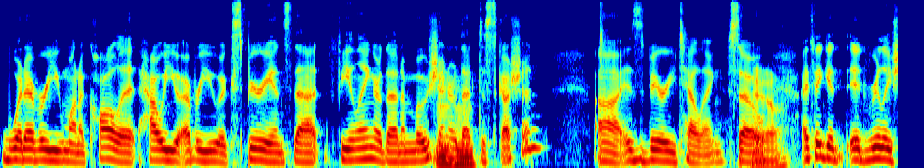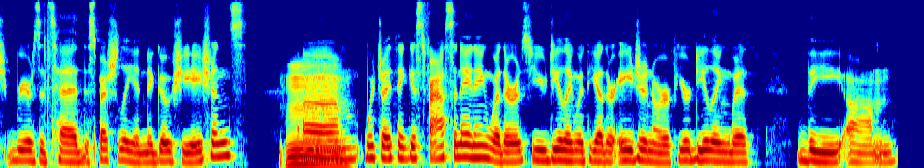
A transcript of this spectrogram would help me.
whatever you want to call it, how you ever you experience that feeling or that emotion or that discussion uh, is very telling. So Yeah. I think it, it really rears its head, especially in negotiations, Mm. um, which I think is fascinating, whether it's you dealing with the other agent or if you're dealing with the um,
